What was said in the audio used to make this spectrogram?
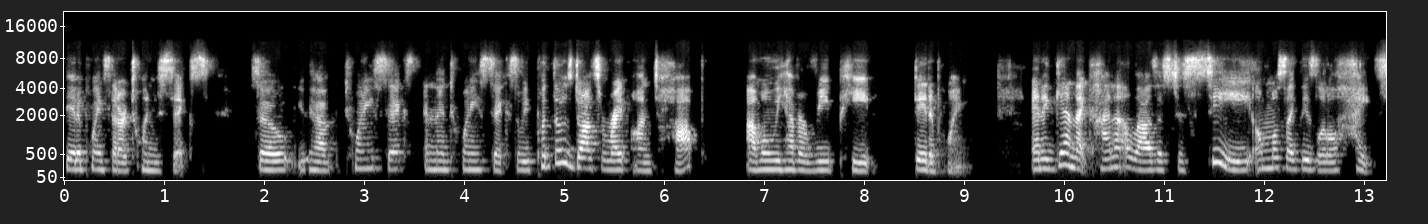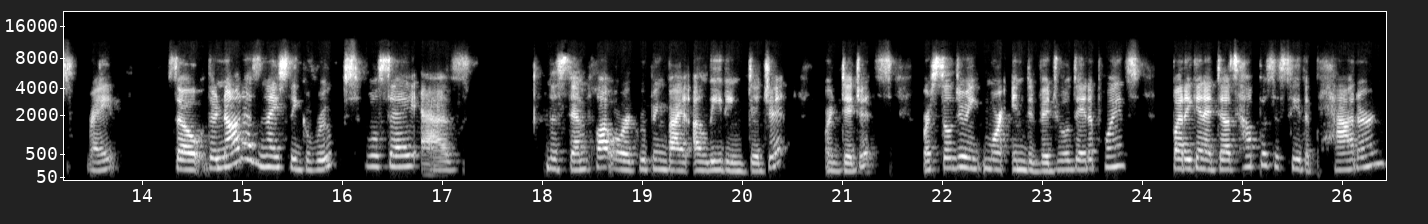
data points that are 26. So you have 26 and then 26. So we put those dots right on top um, when we have a repeat data point. And again, that kind of allows us to see almost like these little heights, right? So they're not as nicely grouped, we'll say, as the stem plot where we're grouping by a leading digit or digits. We're still doing more individual data points, but again, it does help us to see the pattern.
